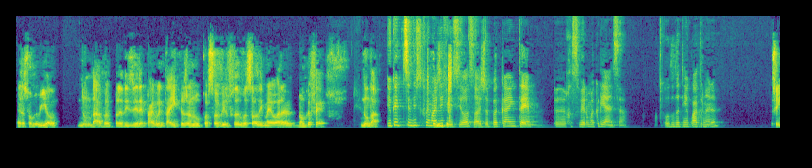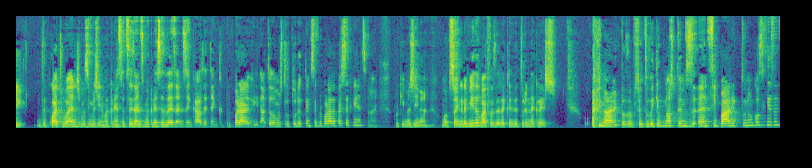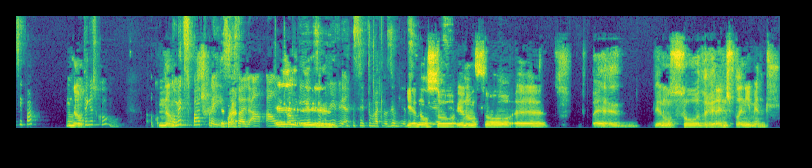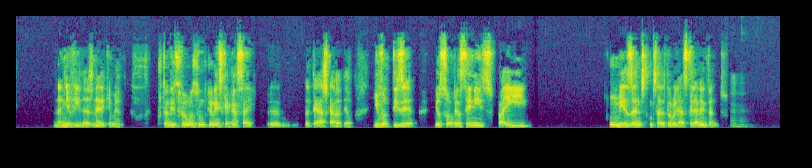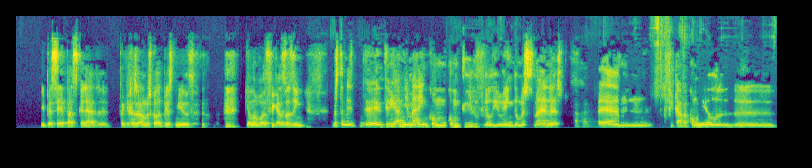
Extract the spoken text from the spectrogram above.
era só eu e ele não dava para dizer, é pá, aguenta aí que eu já não posso ouvir, vou só ali meia hora beber um café. Não dá. E o que é que tu sentiste que foi mais difícil? Ou seja, para quem teme uh, receber uma criança, o Duda tinha quatro, não era? Sim. De 4 anos, mas imagina uma criança de 6 anos, uma criança de 10 anos em casa e tem que preparar a vida. Há toda uma estrutura que tem que ser preparada para essa criança, não é? Porque imagina, uma pessoa engravida vai fazer a candidatura na creche. Não é? Estás a perceber tudo aquilo que nós podemos antecipar e que tu não conseguias antecipar. Não, não. não tinhas como. Não. Como é que se faz para isso? Epá, Ou seja, há, há, um, é, há um guia de sobrevivência, tu vais fazer o guia de eu não sou Eu não sou, uh, uh, eu não sou de grandes planeamentos na minha vida, genericamente. Portanto, isso foi um assunto que eu nem sequer pensei, uh, até à chegada dele. E vou-te dizer, eu só pensei nisso para aí um mês antes de começar a trabalhar, se calhar nem tanto. Uhum. E pensei, pá, se calhar eh, tenho que arranjar uma escola para este miúdo, que ele não pode ficar sozinho. Mas também eh, teria a minha mãe, como, como tive ali ainda umas semanas, okay. um, ehm, ficava com ele. Uh,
